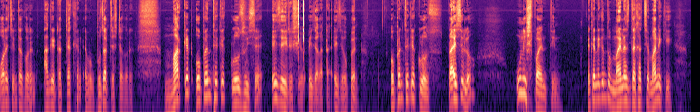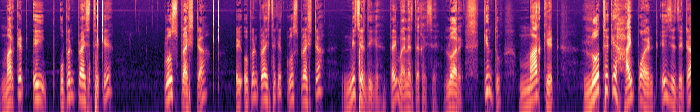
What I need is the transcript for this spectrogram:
পরে চিন্তা করেন, আগে এটা দেখেন এবং বোঝার চেষ্টা করেন। মার্কেট ওপেন থেকে ক্লোজ হয়েছে এই যে এই রেশিও এই জায়গাটা, এই যে ওপেন ওপেন থেকে ক্লোজ প্রাইস ছিল উনিশ পয়েন্ট তিন। এখানে কিন্তু মাইনাস দেখাচ্ছে মানে কি? মার্কেট এই ওপেন প্রাইস থেকে ক্লোজ প্রাইসটা এই ওপেন প্রাইস থেকে ক্লোজ প্রাইসটা নিচের দিকে, তাই মাইনাস দেখাইছে লোয়ারে কিন্তু মার্কেট লো থেকে হাই পয়েন্ট এই যে যেটা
